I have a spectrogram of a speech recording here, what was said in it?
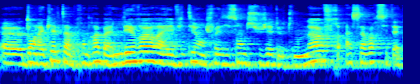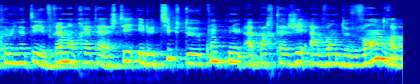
Euh, dans laquelle tu apprendras bah, l'erreur à éviter en choisissant le sujet de ton offre, à savoir si ta communauté est vraiment prête à acheter et le type de contenu à partager avant de vendre.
